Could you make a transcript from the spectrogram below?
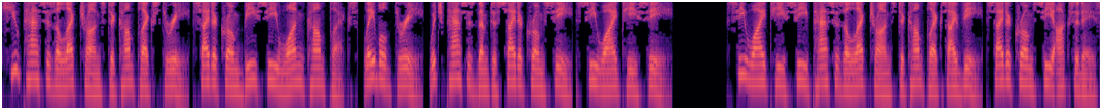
Q passes electrons to complex 3 cytochrome BC1 complex, labeled 3, which passes them to cytochrome C CYTC. CYTC passes electrons to complex IV cytochrome C oxidase,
